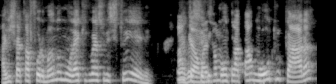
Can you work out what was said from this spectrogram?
a gente vai estar tá formando um moleque que vai substituir ele. Aí então, vai ter que contratar um outro cara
